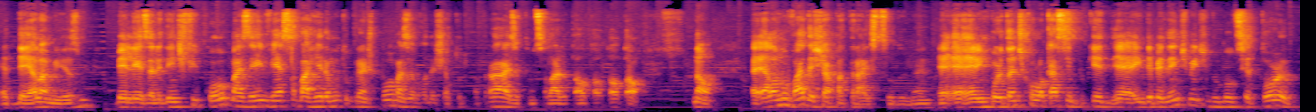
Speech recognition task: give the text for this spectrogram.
é dela mesmo. Beleza, ela identificou, mas aí vem essa barreira muito grande. Pô, mas eu vou deixar tudo para trás, eu tenho um salário tal, tal, tal, tal. Não, ela não vai deixar para trás tudo, né? É, é, é, importante colocar assim, porque é, independentemente do, do setor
